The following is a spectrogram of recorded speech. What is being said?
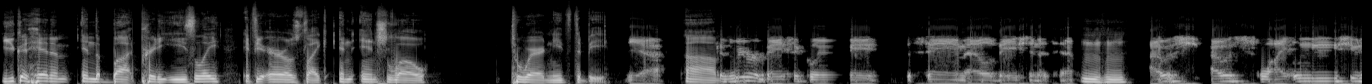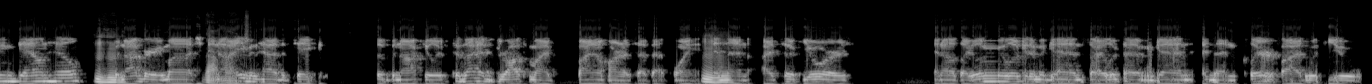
you could hit him in the butt pretty easily if your arrow's like an inch low to where it needs to be. Yeah. Because um, we were basically the same elevation as him. Mm-hmm. I was I was slightly shooting downhill, mm-hmm. but not very much. Not and much. I even had to take the binoculars because I had dropped my bino harness at that point, mm-hmm. and then I took yours and I was like, let me look at him again. So I looked at him again and then clarified with you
